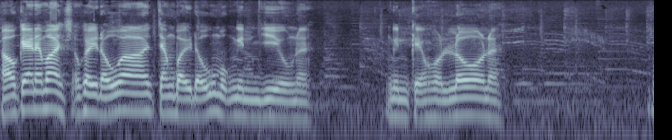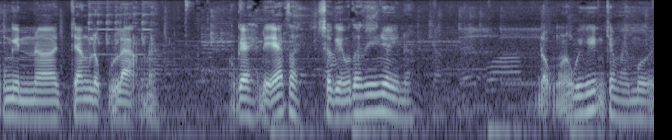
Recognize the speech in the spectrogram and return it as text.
Ok anh em ơi, sau khi đủ uh, trang bị đủ 1.000 diều nè 1.000 kẹo hồ lô nè 1.000 uh, trang lục lạc nè Ok, để ép thôi. Sự kiện của tôi thứ nhì nè. Động là quý hiến 120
